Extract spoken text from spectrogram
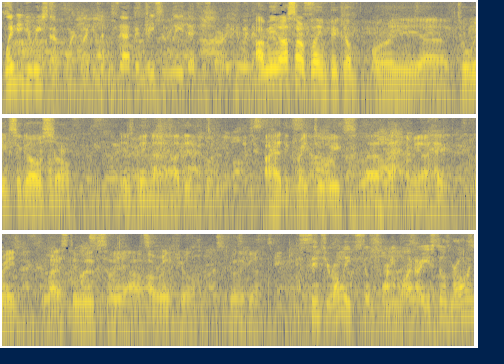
When did you reach that point? Like, is has that been recently that you started doing that? I mean, I started playing pickup already uh, two weeks ago, so it's been. Uh, I did. I had a great two weeks. I mean, I had great last two weeks, so yeah, I, I really feel really good. Since you're only still 21, are you still growing?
